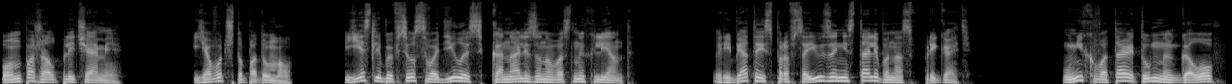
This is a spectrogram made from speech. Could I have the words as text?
Он пожал плечами. «Я вот что подумал. Если бы все сводилось к анализу новостных лент, ребята из профсоюза не стали бы нас впрягать. У них хватает умных голов,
